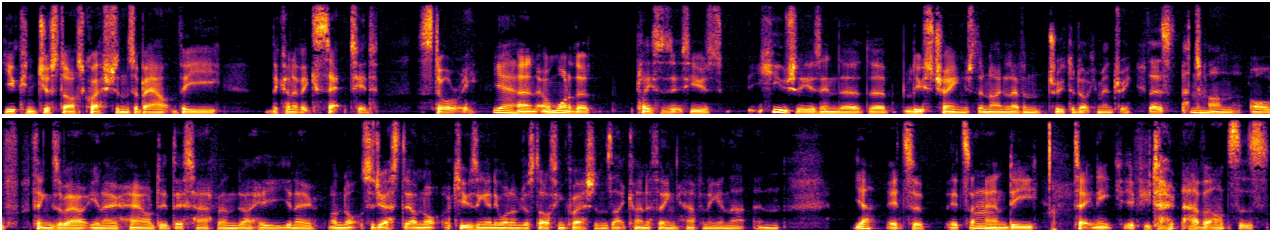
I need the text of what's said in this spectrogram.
You can just ask questions about the the kind of accepted story. Yeah. And and one of the places it's used hugely is in the, the loose change, the 9 11 Truther documentary. There's a mm. ton of things about, you know, how did this happen? I hear, you know, I'm not suggesting, I'm not accusing anyone, I'm just asking questions, that kind of thing happening in that. And yeah, it's a it's a mm. handy technique if you don't have answers.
